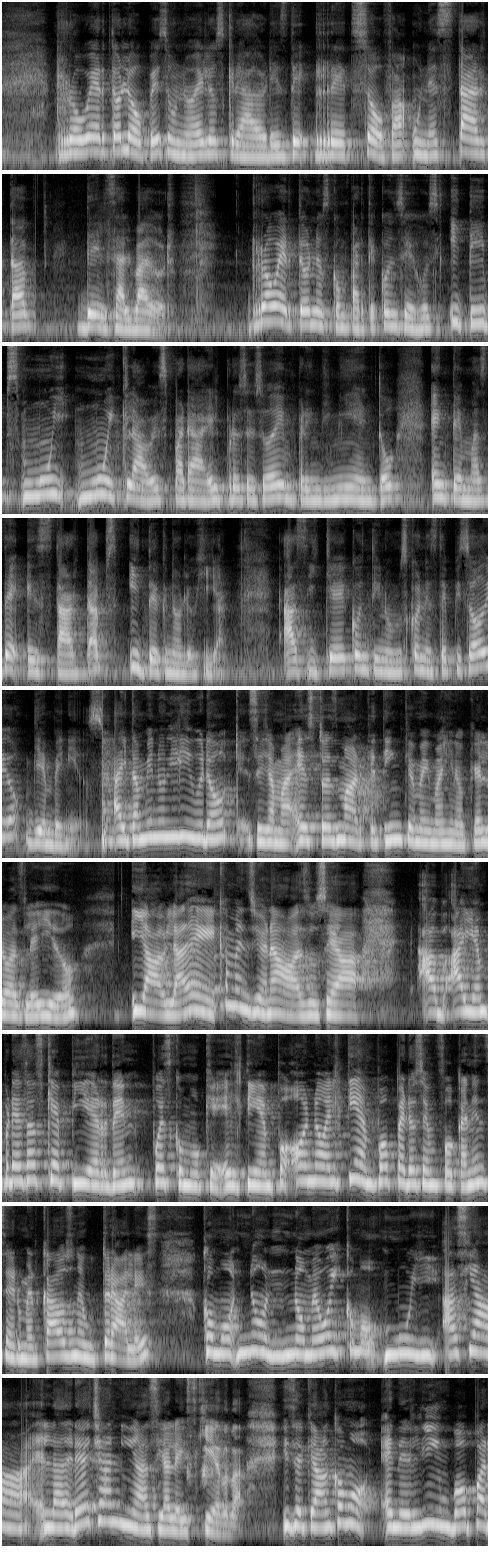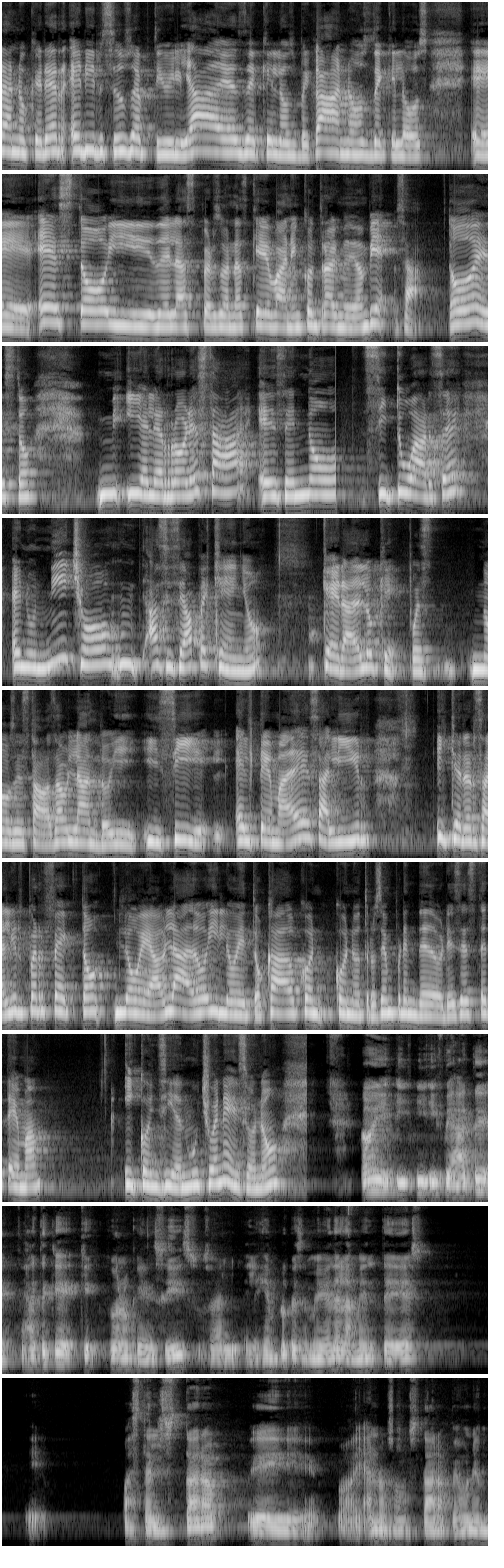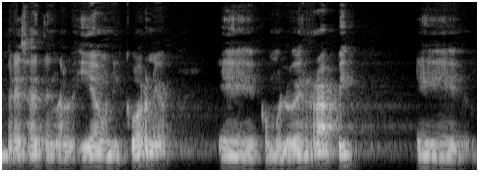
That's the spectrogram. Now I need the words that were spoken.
Roberto López, uno de los creadores de Red Sofa, una startup del Salvador. Roberto nos comparte consejos y tips muy, muy claves para el proceso de emprendimiento en temas de startups y tecnología. Así que continuamos con este episodio. Bienvenidos. Hay también un libro que se llama Esto es Marketing, que me imagino que lo has leído, y habla de que mencionabas, o sea, hay empresas que pierden pues como que el tiempo o no el tiempo, pero se enfocan en ser mercados neutrales como no, no me voy como muy hacia la derecha ni hacia la izquierda. Y se quedan como en el limbo para no querer herir susceptibilidades de que los veganos, de que los eh, esto y de las personas que van en contra del medio ambiente, o sea, todo esto. Y el error está ese no situarse en un nicho, así sea pequeño, que era de lo que pues nos estabas hablando y, y sí, el tema de salir y querer salir perfecto, lo he hablado y lo he tocado con, con otros emprendedores este tema y coinciden mucho en eso, ¿no? No, y, y, fíjate, fíjate que, que, con lo que decís, o sea, el, ejemplo que se me viene a la mente es eh, hasta el startup, eh, ya no son startup, es una empresa de tecnología unicornio, eh, como lo es Rappi, eh,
